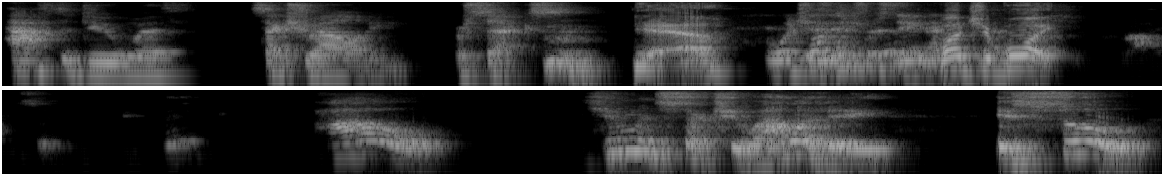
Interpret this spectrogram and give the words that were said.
have to do with sexuality or sex, Hmm. Yeah. which is interesting. really- What's your point? surprising when you think How human sexuality is so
